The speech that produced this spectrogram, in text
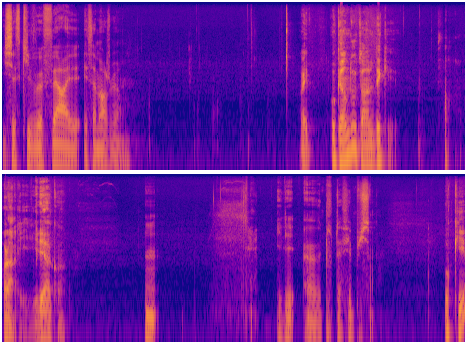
il sait ce qu'il veut faire et, et ça marche bien. Ouais. Aucun doute, hein, le deck est. Enfin, voilà, il est là, quoi. Il est euh, tout à fait puissant. Ok.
